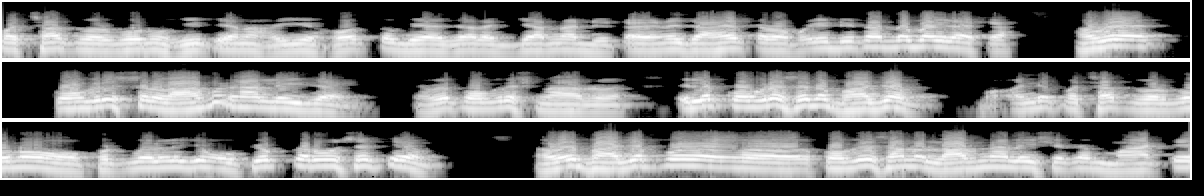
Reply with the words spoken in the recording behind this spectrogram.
પછાત વર્ગોનું હિત એના હૈયે હોત, તો બે હજાર અગિયારના ડેટા એને જાહેર કરવા પડે. એ ડેટા દબાઈ રાખ્યા. હવે કોંગ્રેસ લાભ ના લઈ જાય. હવે કોંગ્રેસ ના લે. એટલે કોંગ્રેસ અને ભાજપ, અન્ય પછાત વર્ગોનો ફૂટબોલની જેમ ઉપયોગ કરવો છે કેમ? હવે ભાજપ કોંગ્રેસ આનો લાભ ના લઈ શકે. માટે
